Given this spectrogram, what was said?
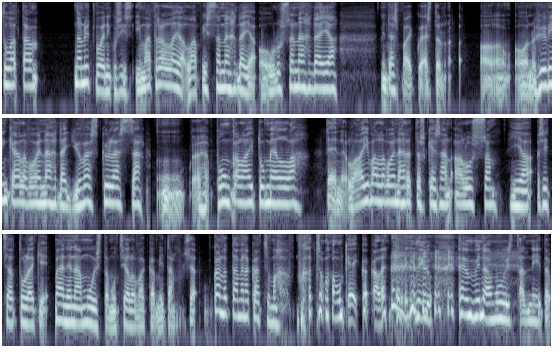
tuota, no nyt voi niin kuin siis Imatralla ja Lapissa nähdä ja Oulussa nähdä ja mitäs paikkoja sitten on, on Hyvinkäällä voi nähdä, Jyväskylässä, mm, Punkalaitumella, teen laivalla voi nähdä tuossa kesän alussa. Ja sitten sieltä tuleekin, mä en enää muista, mutta siellä on vaikka mitä. Se, kannattaa mennä katsomaan, katsomaan mun keikkakalenteri, niin kuin, en minä muista niitä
